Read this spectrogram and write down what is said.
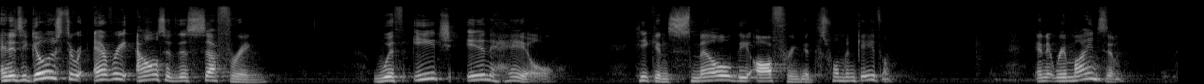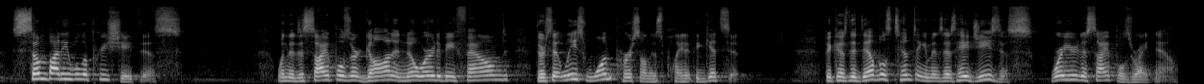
And as he goes through every ounce of this suffering, with each inhale, he can smell the offering that this woman gave him. And it reminds him somebody will appreciate this. When the disciples are gone and nowhere to be found, there's at least one person on this planet that gets it. Because the devil's tempting him and says, Hey, Jesus, where are your disciples right now?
